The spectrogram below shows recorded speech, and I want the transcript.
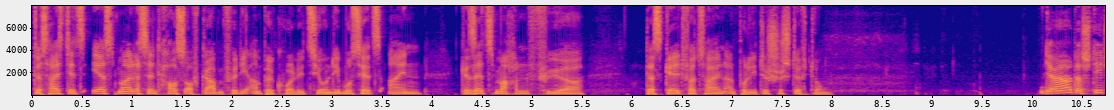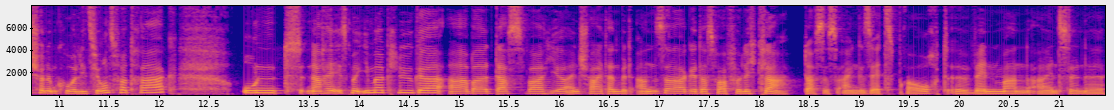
Das heißt jetzt erstmal, das sind Hausaufgaben für die Ampelkoalition. Die muss jetzt ein Gesetz machen für das Geldverteilen an politische Stiftungen. Ja, das steht schon im Koalitionsvertrag. Und nachher ist man immer klüger, aber das war hier ein Scheitern mit Ansage. Das war völlig klar, dass es ein Gesetz braucht, äh, wenn man einzelne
